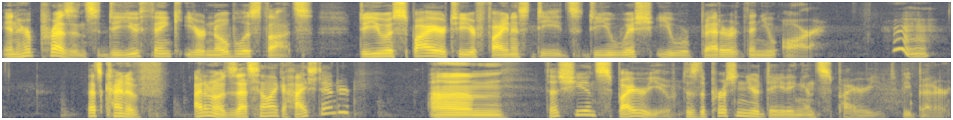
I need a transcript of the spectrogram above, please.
in her presence, do you think your noblest thoughts? Do you aspire to your finest deeds? Do you wish you were better than you are? Hmm. That's kind of I don't know. Does that sound like a high standard? um Does she inspire you? Does the person you're dating inspire you to be better?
